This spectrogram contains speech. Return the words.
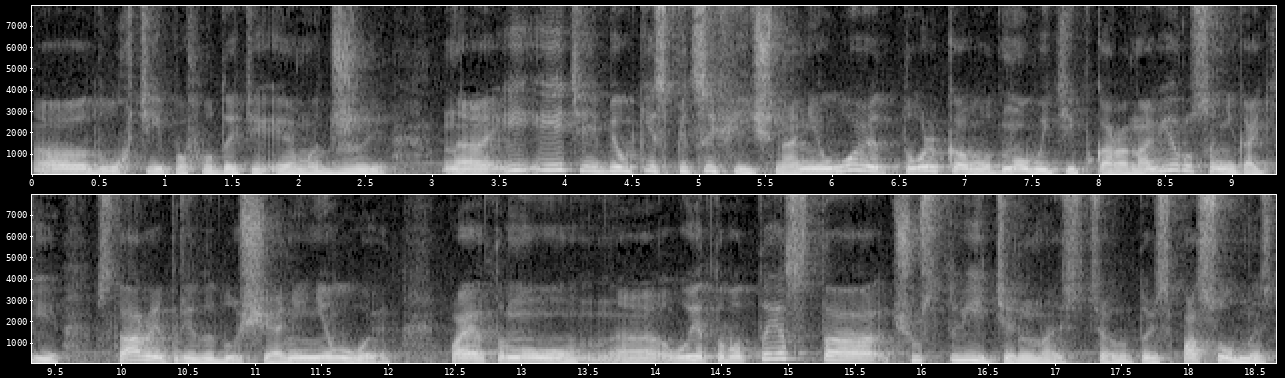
двух типов, вот эти М и G – и эти белки специфичны, они ловят только вот новый тип коронавируса, никакие старые предыдущие они не ловят. Поэтому э, у этого теста чувствительность, э, то есть способность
